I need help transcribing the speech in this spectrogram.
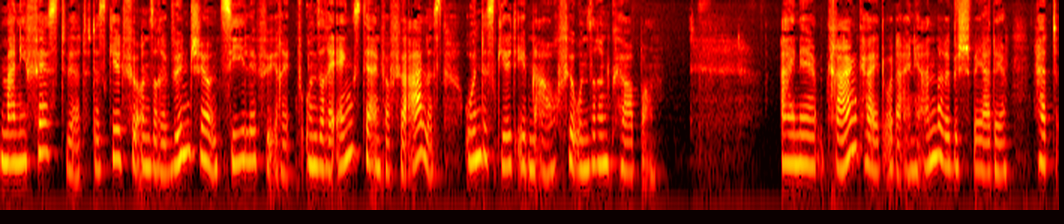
manifest wird. Das gilt für unsere Wünsche und Ziele, für, ihre, für unsere Ängste, einfach für alles. Und es gilt eben auch für unseren Körper. Eine Krankheit oder eine andere Beschwerde hat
